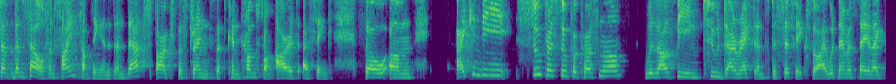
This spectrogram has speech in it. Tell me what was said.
th- themselves and find something in it, and that sparks the strength that can come from art. I think so. Um, I can be super super personal without being too direct and specific. So I would never say like,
